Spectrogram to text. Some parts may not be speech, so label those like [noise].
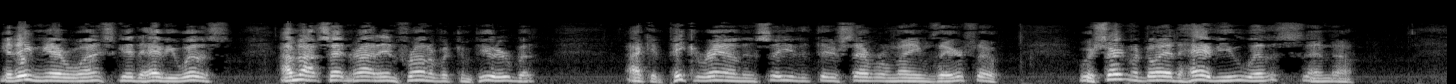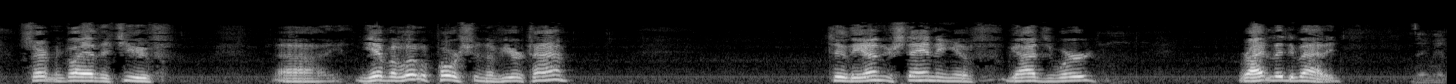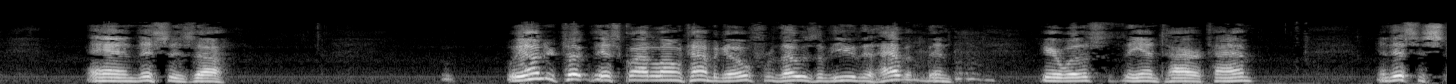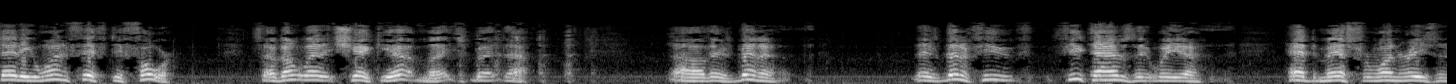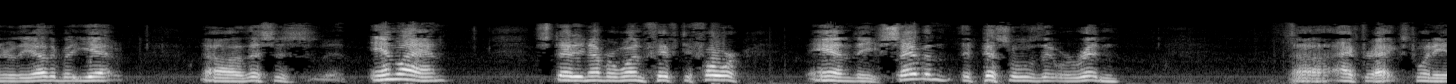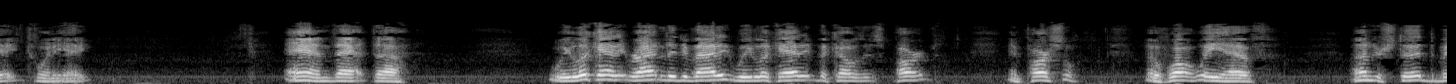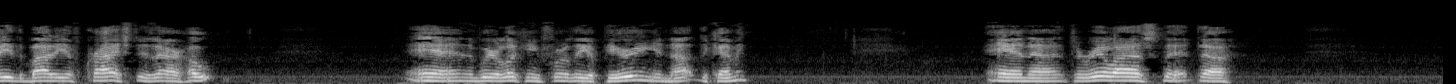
Good evening, everyone. It's good to have you with us. I'm not sitting right in front of a computer, but I can peek around and see that there's several names there. So we're certainly glad to have you with us and uh, certainly glad that you've uh, give a little portion of your time to the understanding of God's Word rightly divided. Amen. And this is, uh, we undertook this quite a long time ago for those of you that haven't been here with us the entire time. And this is study 154. So don't let it shake you up much, but, uh, uh, there's been a, there's been a few, few times that we, uh, had to miss for one reason or the other, but yet, uh, this is in line, study number 154, and the seven epistles that were written uh, after Acts 28, 28. And that uh, we look at it rightly divided. We look at it because it's part and parcel of what we have understood to be the body of Christ is our hope. And we're looking for the appearing and not the coming. And uh, to realize that uh,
